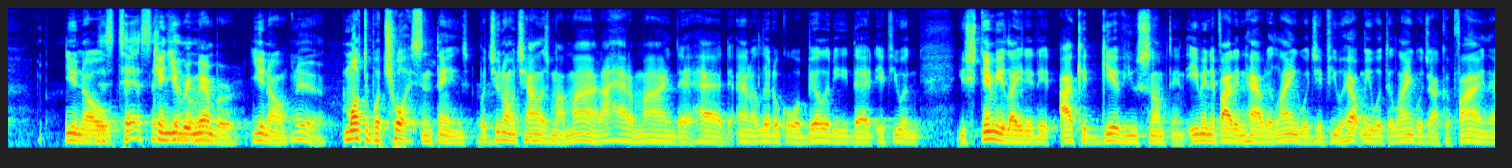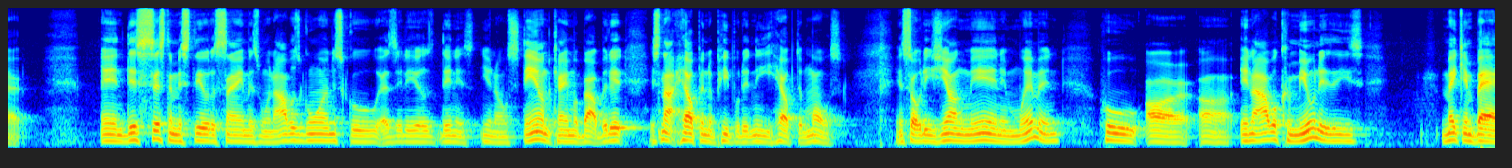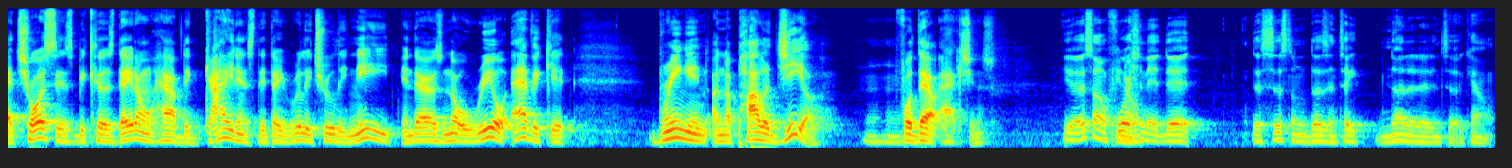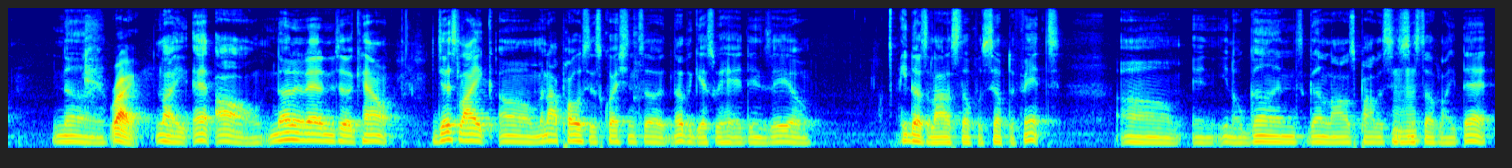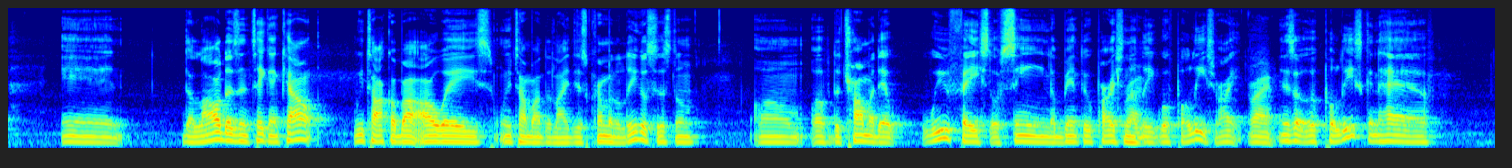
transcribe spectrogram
you know can you remember you know yeah. multiple choice and things but you don't challenge my mind. I had a mind that had analytical ability that if you you stimulated it i could give you something. Even if i didn't have the language if you helped me with the language i could find that and this system is still the same as when I was going to school as it is then it's you know STEM came about but it it's not helping the people that need help the most and so these young men and women who are uh, in our communities making bad choices because they don't have the guidance that they really truly need and there's no real advocate bringing an apologia mm-hmm. for their actions yeah it's unfortunate you know? that the system doesn't take none of that into account None. Right. Like at all. None of that into account. Just like um when I posed this question to another guest we had, Denzel, he does a lot of stuff with self defense. Um and you know, guns, gun laws, policies mm-hmm. and stuff like that. And the law doesn't take account. We talk about always when we talk about the like this criminal legal system, um, of the trauma that we've faced or seen or been through personally right. with police, right? Right. And so if police can have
